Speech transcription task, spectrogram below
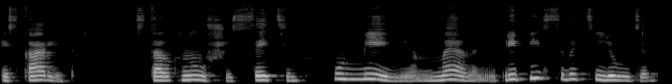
И Скарлетт, столкнувшись с этим умением Мелани приписывать людям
